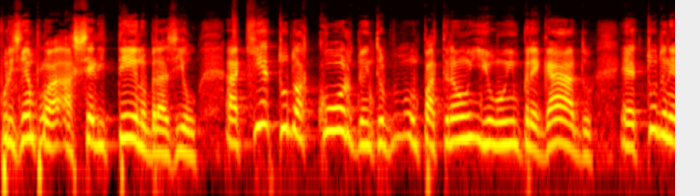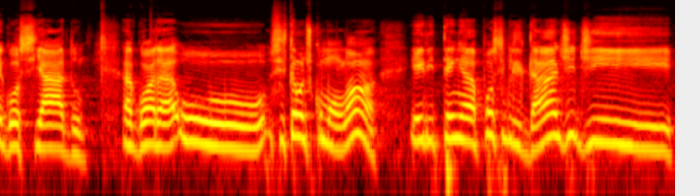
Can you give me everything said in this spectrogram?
por exemplo, a CLT no Brasil. Aqui é tudo acordo entre o patrão e o empregado, é tudo negociado. Agora, o sistema de common law, ele tem a possibilidade de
